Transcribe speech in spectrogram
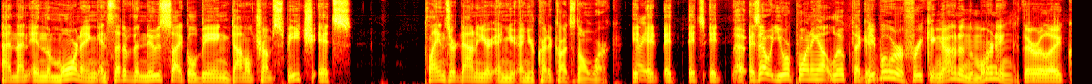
And then in the morning, instead of the news cycle being Donald Trump's speech, it's planes are down and your and your, and your credit cards don't work. It, right. it, it, it's it uh, is that what you were pointing out, Luke? Like people were freaking out in the morning. They were like,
